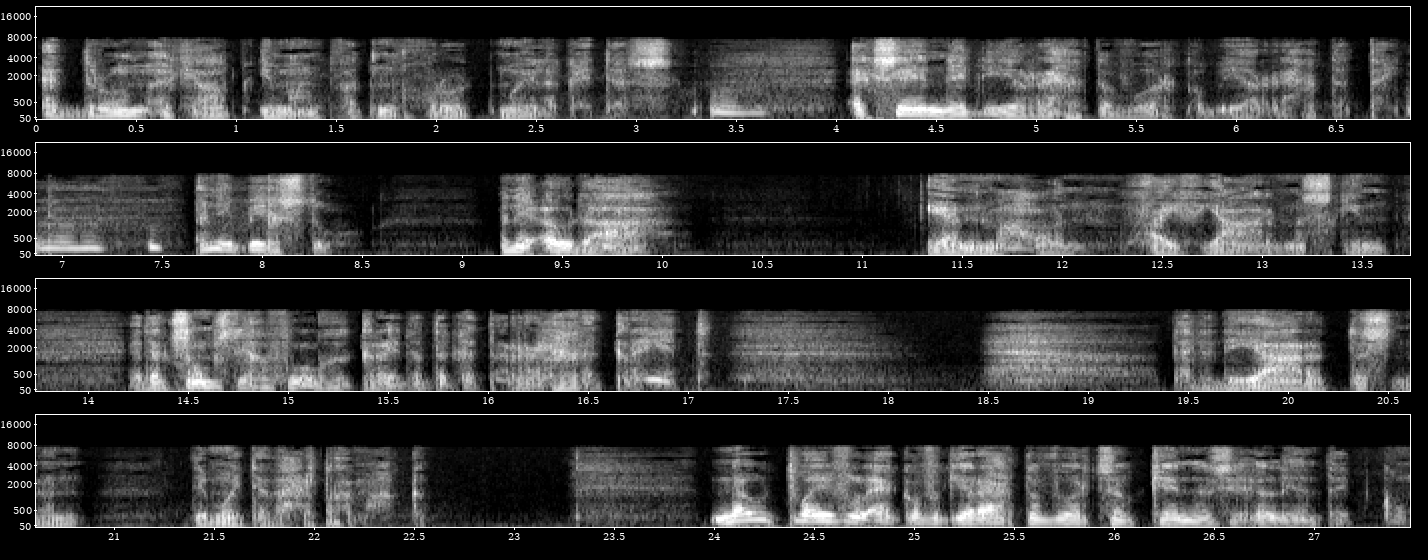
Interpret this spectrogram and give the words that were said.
Ek droom ek help iemand wat in groot moeilikheid is. Mm. Ek sê net die regte woord op die regte tyd. Mm. In die biegsstoel. In die ou dae. Eenmaal in 5 jaar miskien het ek soms die gevoel gekry dat ek dit reg gekry het. Dat het die jare tussenin die moeite werd gemaak. Nou twyfel ek of ek die regte woord sou ken as die geleentheid kom.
